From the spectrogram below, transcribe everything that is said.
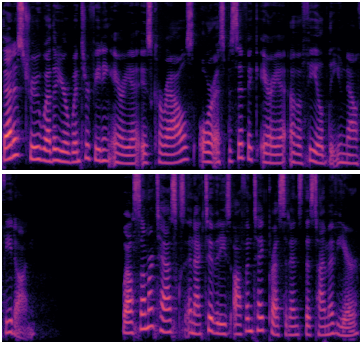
That is true whether your winter feeding area is corrals or a specific area of a field that you now feed on. While summer tasks and activities often take precedence this time of year,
